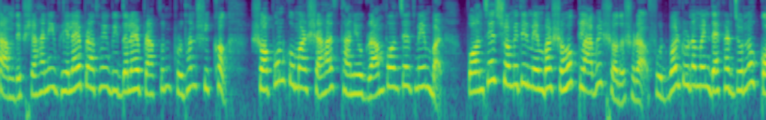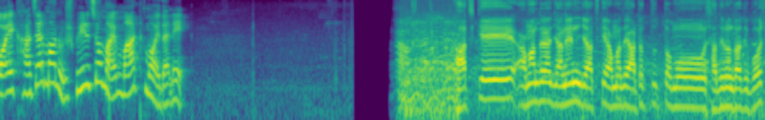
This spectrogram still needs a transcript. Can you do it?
রামদেব সাহানি ভেলায় প্রাথমিক বিদ্যালয়ের প্রাক্তন প্রধান শিক্ষক স্বপন কুমার সাহা, স্থানীয় গ্রাম পঞ্চায়েত মেম্বার, পঞ্চায়েত সমিতির মেম্বার সহ ক্লাবের সদস্যরা। ফুটবল টুর্নামেন্ট দেখার জন্য কয়েক হাজার মানুষ ভিড় জমায় মাঠ ময়দানে। আজকে আমাদের জানেন যে আজকে আমাদের আটাত্তরতম স্বাধীনতা দিবস।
